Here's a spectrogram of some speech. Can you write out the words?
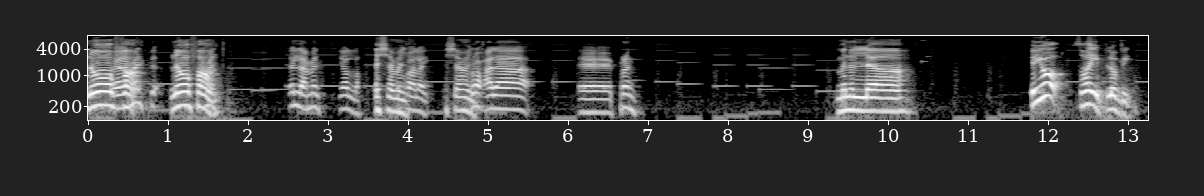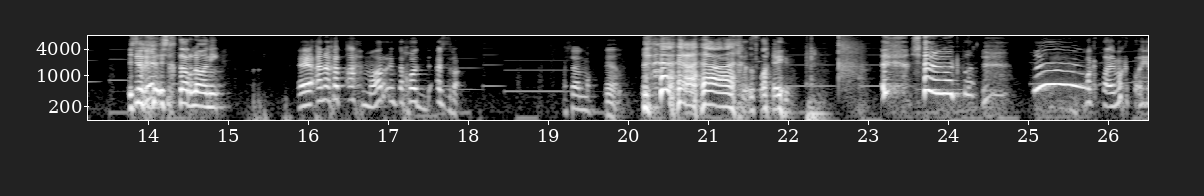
نو فا عملت نو فاوند إلا عملت. يلا. إيش عملت؟ علي. إيش عملت؟ روح على آه، فريند من ال أيوه صهيب لوبي. إيش إيش اختار لوني؟ آه، أنا اخذت أحمر أنت خذ أزرق عشان المقطع يلا صهيب عشان المقطع مقطعي مقطعي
